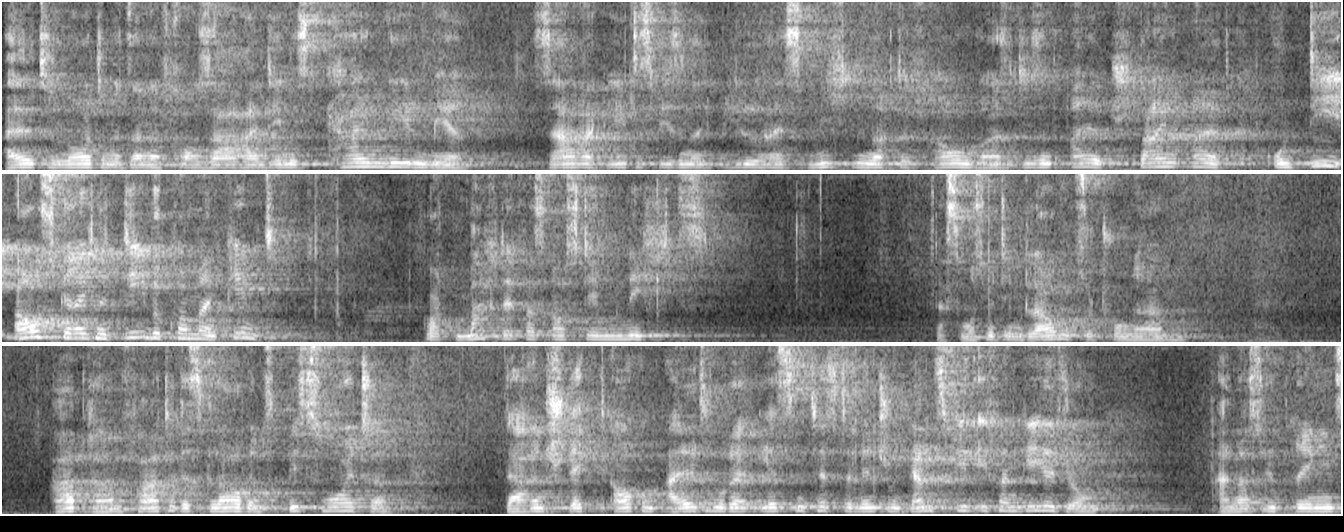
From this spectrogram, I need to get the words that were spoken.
Alte Leute mit seiner Frau Sarah, in denen ist kein Leben mehr. Sarah geht es, wie es in der Bibel heißt, nicht mehr nach der Frauenweise. Die sind alt, steinalt. Und die, ausgerechnet die, bekommen ein Kind. Gott macht etwas aus dem Nichts. Das muss mit dem Glauben zu tun haben. Abraham, Vater des Glaubens, bis heute. Darin steckt auch im Alten oder Ersten Testament schon ganz viel Evangelium. Anders übrigens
